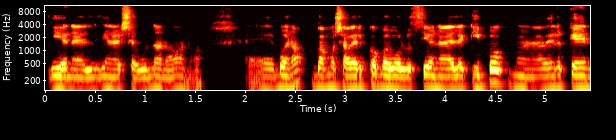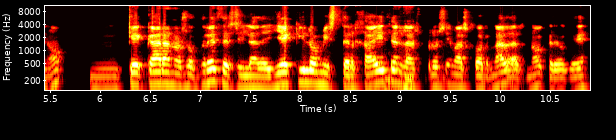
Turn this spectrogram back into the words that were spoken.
y en el, y en el segundo no, ¿no? Eh, bueno, vamos a ver cómo evoluciona el equipo, a ver qué, ¿no? Mm, qué cara nos ofrece, si la de Jekyll o Mr. Hyde en las próximas jornadas, ¿no? Creo que,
